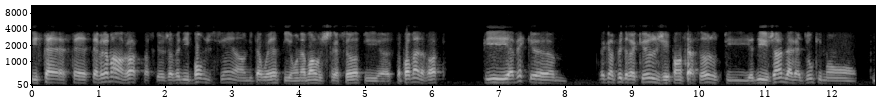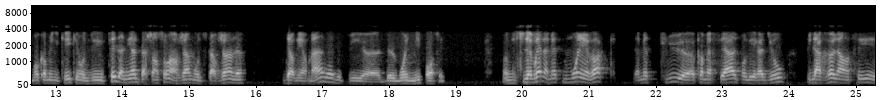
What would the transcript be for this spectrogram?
Euh, c'était vraiment rock parce que j'avais des bons musiciens en Outaouais, puis on avait enregistré ça, puis euh, c'était pas mal rock. Puis avec, euh, avec un peu de recul, j'ai pensé à ça, puis il y a des gens de la radio qui m'ont communiqué, qui ont dit, tu sais, Daniel, ta chanson Argent, Maudit Argent, là, dernièrement, depuis euh, deux mois et demi passés, on dit, tu devrais la mettre moins rock, la mettre plus commerciale pour les radios, puis la relancer.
